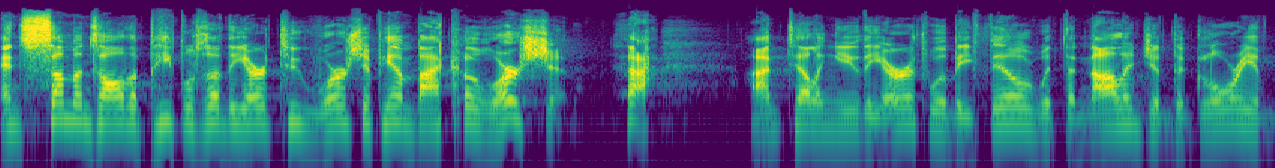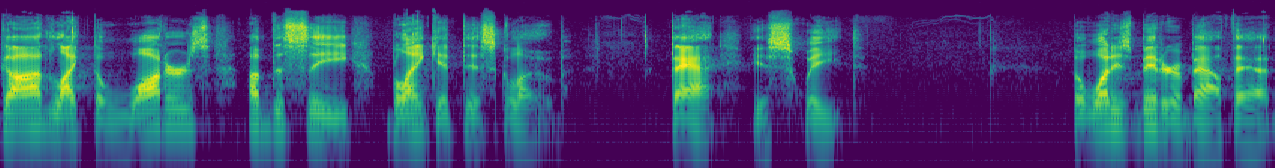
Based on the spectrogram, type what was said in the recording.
and summons all the peoples of the earth to worship him by coercion. I'm telling you, the earth will be filled with the knowledge of the glory of God like the waters of the sea blanket this globe. That is sweet. But what is bitter about that?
